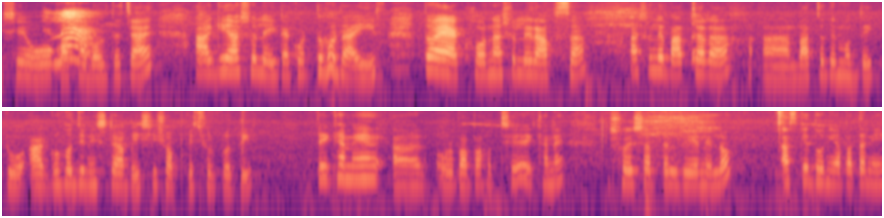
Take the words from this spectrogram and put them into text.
এসে ও কথা বলতে চায়। আগে আসলে এটা করতো রাইফ তো এখন আসলে রাপসা আসলে বাচ্চারা বাচ্চাদের মধ্যে একটু আগ্রহ জিনিসটা বেশি সব কিছুর প্রতি। তো এখানে আর ওর বাবা হচ্ছে এখানে সরিষার তেল দিয়ে নিল। আজকে ধনিয়া পাতা নেই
